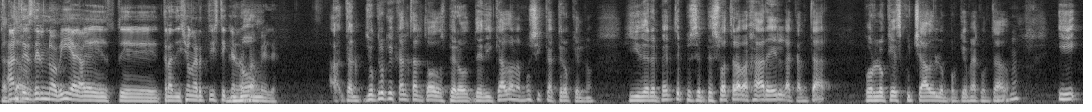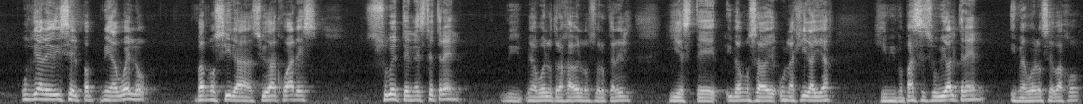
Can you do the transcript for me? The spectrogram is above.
Cantaba. Antes de él no había este, tradición artística en No. la familia. Ah, Yo creo que cantan todos, pero dedicado a la música creo que no. Y de repente pues empezó a trabajar él a cantar, por lo que he escuchado y lo porque me ha contado. Y un día le dice el mi abuelo, vamos a ir a Ciudad Juárez, súbete en este tren. Mi, mi abuelo trabajaba en los ferrocarriles y este, íbamos a una gira allá. Y mi papá se subió al tren y mi abuelo se bajó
